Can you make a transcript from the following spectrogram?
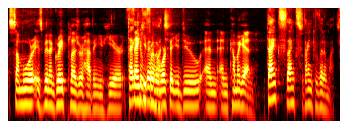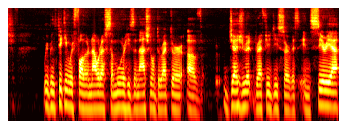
Samour, it's been a great pleasure having you here. Thank you for very the much. work that you do and, and come again. Thanks, thanks, thank you very much. We've been speaking with Father Nawras Samour. He's the National Director of Jesuit Refugee Service in Syria.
